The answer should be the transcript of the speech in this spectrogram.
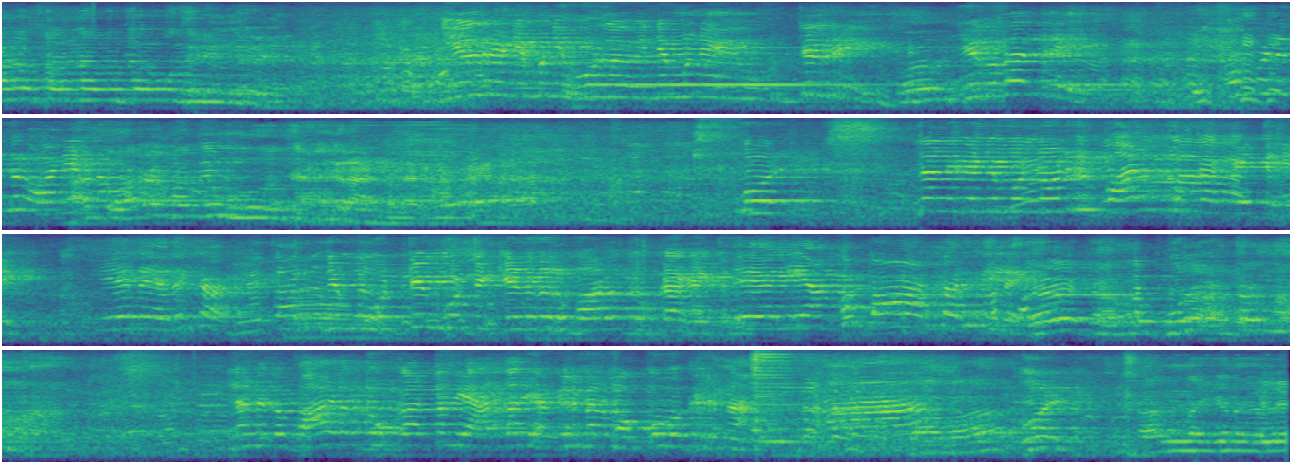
ನಾನು ಸಣ್ಣ ಉತ್ತರ ಉದ್ರಿನ್ರಿ ಇಲ್ರಿ ನಿಮ್ಮನಿ ಹುಡುಗ ನಿಮ್ಮನಿ ಹುಟ್ಟಿಲ್ರಿ. ಇಲ್ದಲ್ರಿ ಸುಮ್ಮನಿದ್ರು ಹೊಣೆ ಅಟ್ ಹೊರಗೆ ಬಂದು ಮುಗಿದ ಹಂಗ್ರಾಗಲ್ಲ ಹೋರಿ. ನನಗೆ ನಿಮ್ಮ ನೋಡಿದ್ರೆ ಭಾಳ ದುಃಖ ಆಗೈತ್ರಿ ಏನ್ ಎದಕ್ಕ ನಿಮ್ಮ ಹುಟ್ಟಿ ಗುಟ್ಟಿ ಕೇಳಿದ್ರೆ ಭಾಳ ದುಃಖ ಆಗೈತ್ರಿ ನೀ ಯಾಕಪ್ಪ ಆಡ್ತಾರಿಲ್ಲ ಅದ್ರ ಪೂರ ಆಡ್ತಾರ ನಾವ ನನಗೆ ಭಾಳ ದುಃಖ ಆಗ್ತದೆ ಯಾವ್ದಾರು ಹೆಗಲ ಮೇಲೆ ಮಕ್ಕೋಬೇಕ್ರಿ ನಾ. ಹೋರಿ. ಸಣ್ಣಗಿನ ಮೇಲೆ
